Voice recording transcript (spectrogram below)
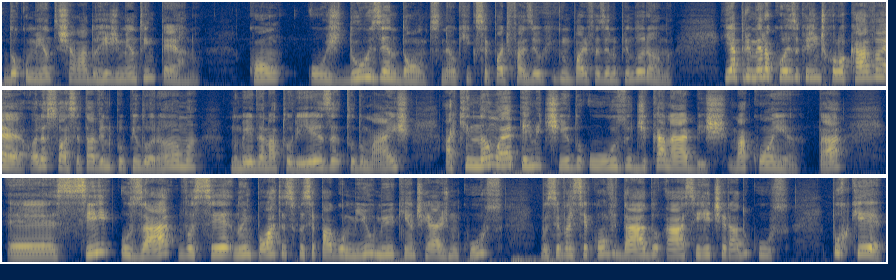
documento chamado Regimento Interno, com os do's and don'ts, né? O que, que você pode fazer e o que, que não pode fazer no Pindorama. E a primeira coisa que a gente colocava é: olha só, você está vindo para o Pindorama, no meio da natureza, tudo mais. Aqui não é permitido o uso de cannabis, maconha, tá? É, se usar, você não importa se você pagou mil, mil e quinhentos reais no curso, você vai ser convidado a se retirar do curso. Por quê?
